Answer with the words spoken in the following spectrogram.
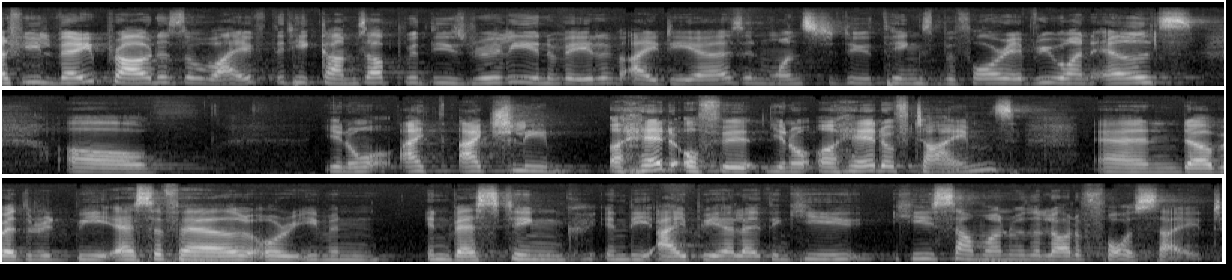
I feel very proud as a wife that he comes up with these really innovative ideas and wants to do things before everyone else, uh, you know, actually ahead of it, you know, ahead of times. And uh, whether it be SFL or even investing in the IPL, I think he, he's someone with a lot of foresight.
